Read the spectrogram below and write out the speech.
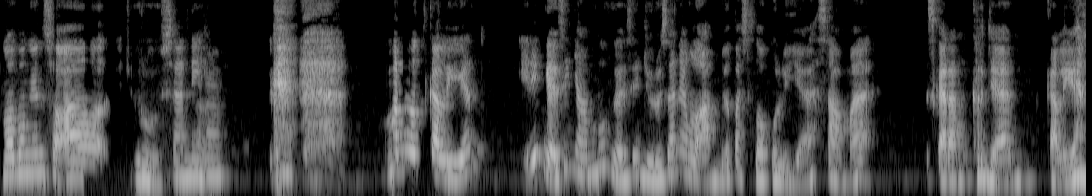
Ngomongin soal jurusan nih, Mm-mm. menurut kalian ini nggak sih nyambung nggak sih jurusan yang lo ambil pas lo kuliah sama sekarang kerjaan kalian?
